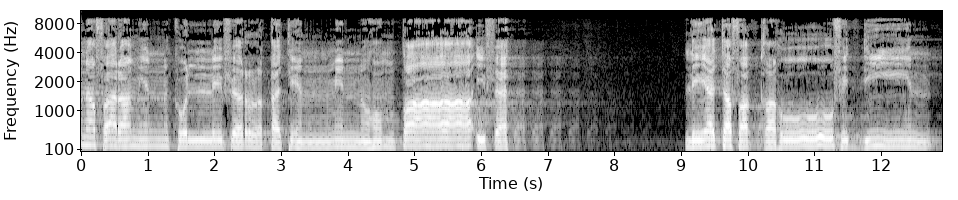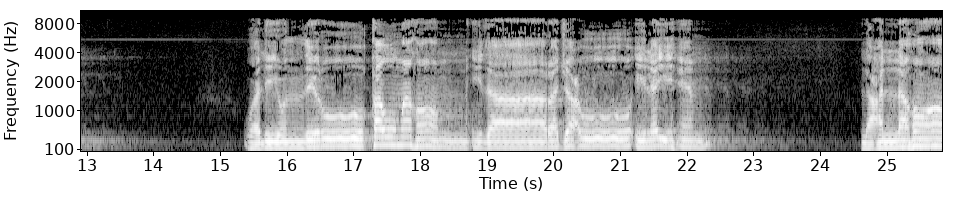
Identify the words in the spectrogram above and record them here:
نفر من كل فرقة منهم طائفة ليتفقهوا في الدين ولينذروا قومهم إذا رجعوا إليهم لعلهم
